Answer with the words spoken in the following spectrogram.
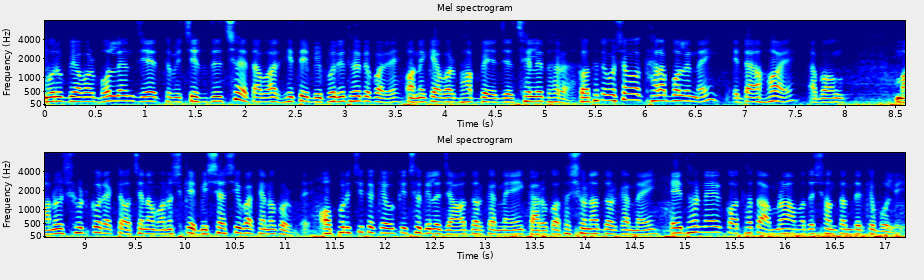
মুরব্বী আবার বললেন যে, তুমি চিপস দিচ্ছ তা আবার হিতে বিপরীত হতে পারে। অনেকে আবার ভাববে যে, ছেলে ধরা। কথাটা অবশ্য খারাপ বলে নাই, এটা হয় এবং মানুষ হুট করে একটা অচেনা মানুষকে বিশ্বাসী বা কেন করবে? অপরিচিত কেউ কিছু দিলে যাওয়ার দরকার নেই, কারও কথা শোনার দরকার নেই। এই ধরনের কথা তো আমরা আমাদের সন্তানদেরকে বলি।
